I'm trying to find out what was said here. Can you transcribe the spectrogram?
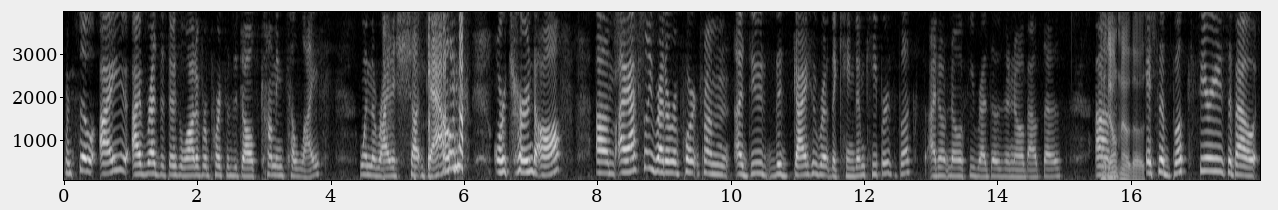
and so I I've read that there's a lot of reports of the dolls coming to life when the ride is shut down or turned off. Um, I actually read a report from a dude, the guy who wrote the Kingdom Keepers books. I don't know if you read those or know about those. I don't know those. It's a book series about.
